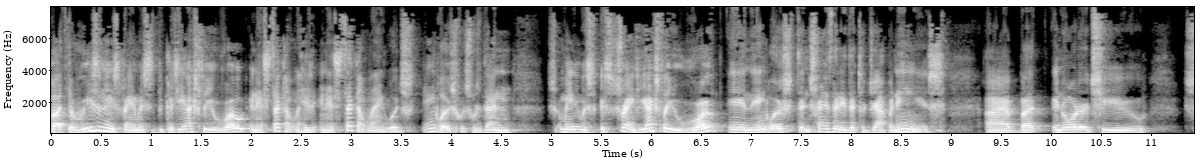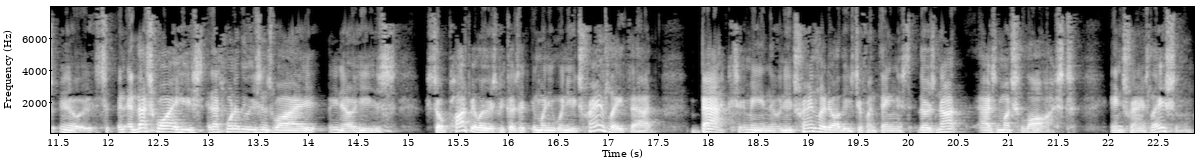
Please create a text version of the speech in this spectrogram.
But the reason he's famous is because he actually wrote in his second in his second language, English, which was then, I mean, it was it's strange. He actually wrote in English, then translated it to Japanese. Uh, but in order to, you know, and that's why he's, and that's one of the reasons why, you know, he's so popular is because when you, when you translate that back, I mean, when you translate all these different things, there's not as much lost in translation.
